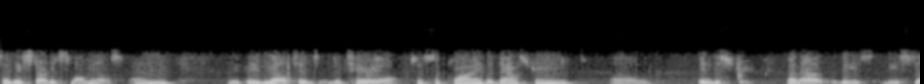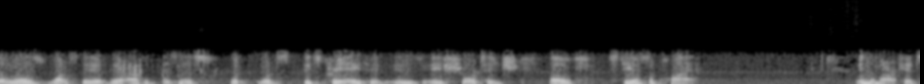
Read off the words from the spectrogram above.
so they started small mills, and they melted material to supply the downstream uh, industry. But now these these steel mills, once they they're out of business, what what's it's created is a shortage of steel supply in the market,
